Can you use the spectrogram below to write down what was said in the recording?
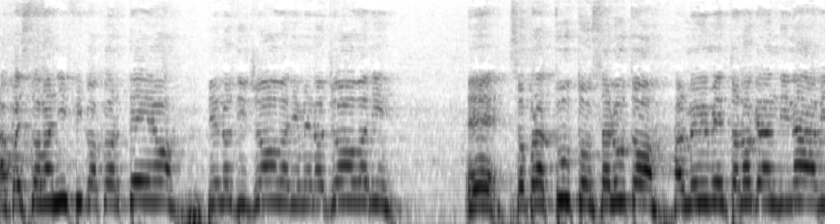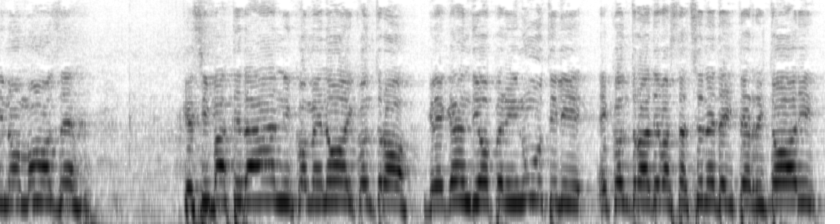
a questo magnifico corteo pieno di giovani e meno giovani e soprattutto un saluto al movimento No Grandi Navi, No Mose che si batte da anni come noi contro le grandi opere inutili e contro la devastazione dei territori.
